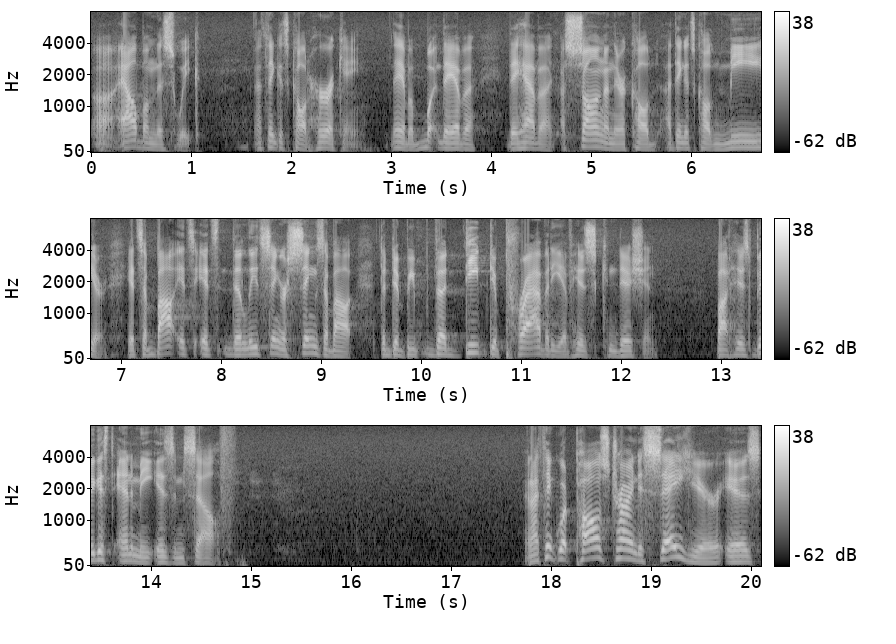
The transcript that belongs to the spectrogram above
uh, album this week. I think it's called Hurricane. They have a they have a they have a, a, song on there called I think it's called Me or it's about it's it's the lead singer sings about the de- the deep depravity of his condition. About his biggest enemy is himself. And I think what Paul's trying to say here is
